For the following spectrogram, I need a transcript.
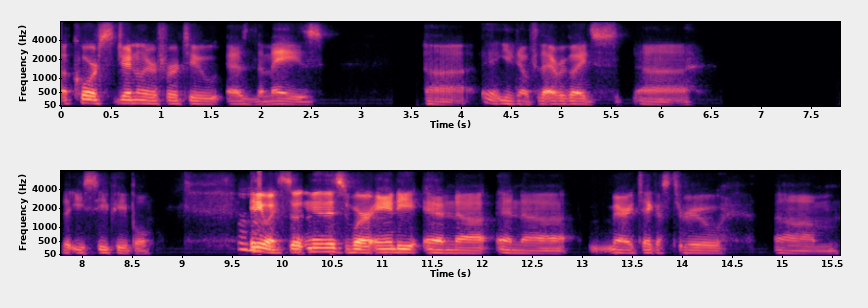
a course generally referred to as the maze. Uh, you know, for the Everglades, uh, the EC people. Mm-hmm. Anyway, so this is where Andy and uh, and uh, Mary take us through. Um,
